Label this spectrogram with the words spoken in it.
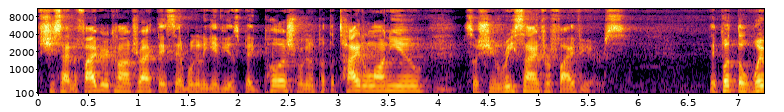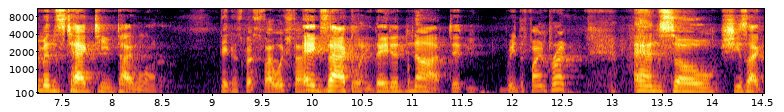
she signed a five-year contract they said we're going to give you this big push we're going to put the title on you hmm. so she re-signed for five years they put the women's tag team title on her They didn't specify which time. exactly they did not did, read the fine print. And so she's like,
